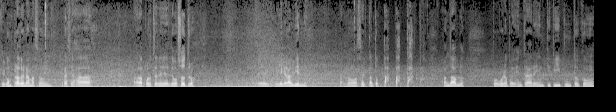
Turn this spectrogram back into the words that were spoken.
que he comprado en Amazon gracias al aporte de, vosotros. eh, llegará el viernes para no hacer tanto pas, pas, pas, pas cuando hablo. Pues bueno, podéis entrar en tipi.com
